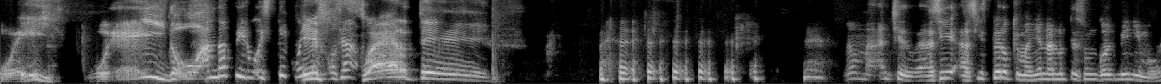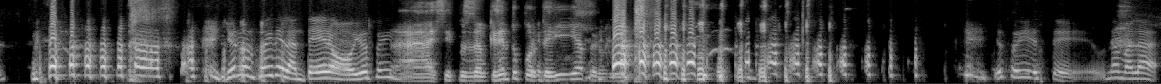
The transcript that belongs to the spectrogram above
güey, güey, no, anda, pero este güey, o sea, fuerte. No manches, güey. Así, así espero que mañana anotes un gol mínimo, güey. yo no soy delantero, yo soy. Ay, sí, pues aunque sea en tu portería, pero. yo soy este, una mala,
